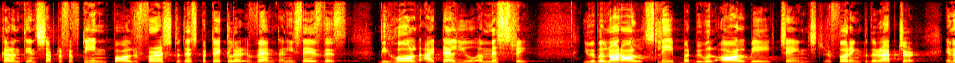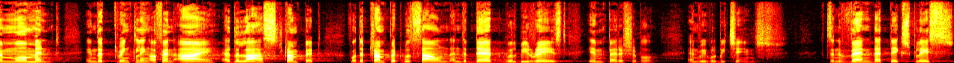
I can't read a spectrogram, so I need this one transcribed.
Corinthians chapter 15, Paul refers to this particular event and he says this Behold, I tell you a mystery. We will not all sleep, but we will all be changed, referring to the rapture. In a moment, in the twinkling of an eye, at the last trumpet, for the trumpet will sound, and the dead will be raised imperishable, and we will be changed. It's an event that takes place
